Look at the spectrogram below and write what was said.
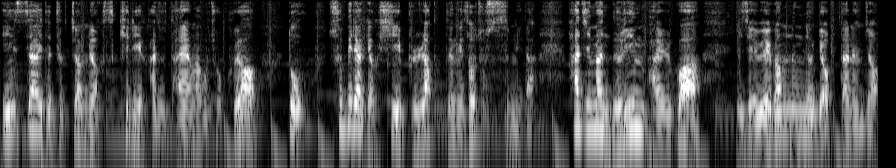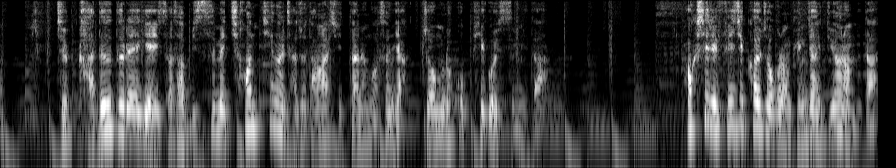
인사이드 득점력 스킬이 아주 다양하고 좋고요. 또 수비력 역시 블락 등에서 좋습니다. 하지만 느린 발과 이제 외곽 능력이 없다는 점, 즉 가드들에게 있어서 미스매치 헌팅을 자주 당할 수 있다는 것은 약점으로 꼽히고 있습니다. 확실히 피지컬적으로는 굉장히 뛰어납니다.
